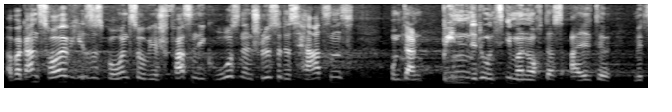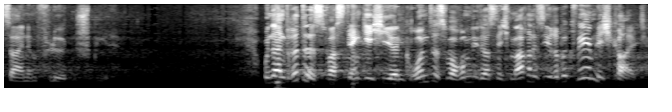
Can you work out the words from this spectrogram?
Aber ganz häufig ist es bei uns so, wir fassen die großen Entschlüsse des Herzens und dann bindet uns immer noch das Alte mit seinem Flötenspiel. Und ein drittes, was denke ich hier ein Grund ist, warum die das nicht machen, ist ihre Bequemlichkeit.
